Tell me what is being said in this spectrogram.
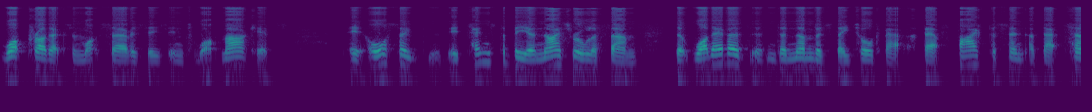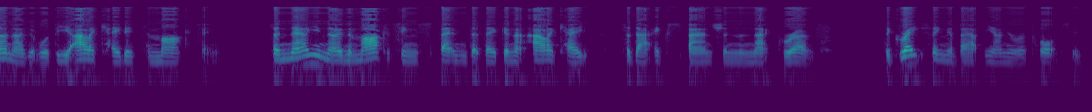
what products and what services into what markets, it also it tends to be a nice rule of thumb that whatever the numbers they talk about, about 5% of that turnover will be allocated to marketing. So now you know the marketing spend that they're going to allocate to that expansion and that growth. The great thing about the annual reports is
